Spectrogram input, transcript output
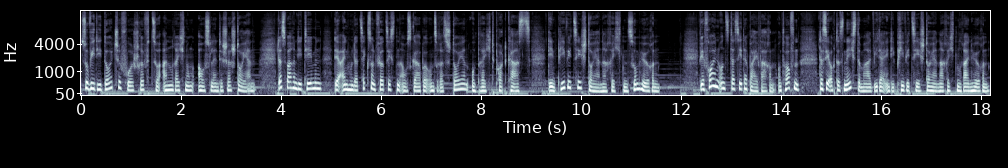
sowie die deutsche Vorschrift zur Anrechnung ausländischer Steuern. Das waren die Themen der 146. Ausgabe unseres Steuern und Recht Podcasts, den PwC Steuernachrichten zum Hören. Wir freuen uns, dass Sie dabei waren und hoffen, dass Sie auch das nächste Mal wieder in die PwC Steuernachrichten reinhören.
